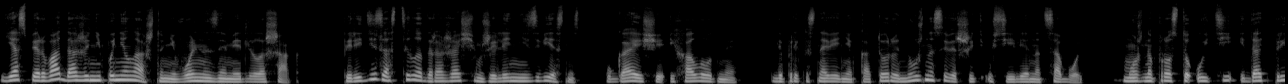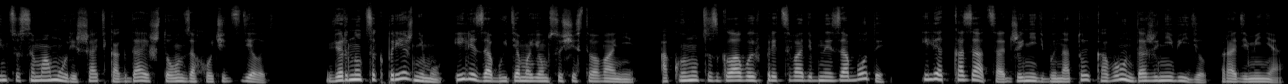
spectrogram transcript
Я сперва даже не поняла, что невольно замедлила шаг. Впереди застыла дрожащим желе неизвестность, пугающая и холодная, для прикосновения к которой нужно совершить усилие над собой. Можно просто уйти и дать принцу самому решать, когда и что он захочет сделать. Вернуться к прежнему или забыть о моем существовании, окунуться с головой в предсвадебные заботы или отказаться от женитьбы на той, кого он даже не видел, ради меня.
